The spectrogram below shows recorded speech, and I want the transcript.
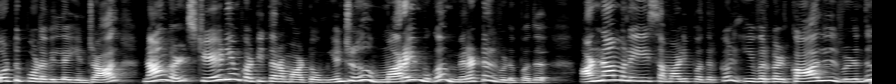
ஓட்டு போடவில்லை என்றால் நாங்கள் ஸ்டேடியம் கட்டித்தர மாட்டோம் என்று மறைமுக மிரட்டல் விடுப்பது. அண்ணாமலையை சமாளிப்பதற்கு இவர்கள் காலில் விழுந்து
